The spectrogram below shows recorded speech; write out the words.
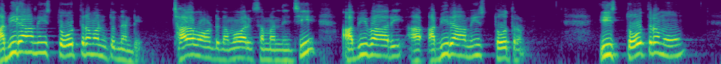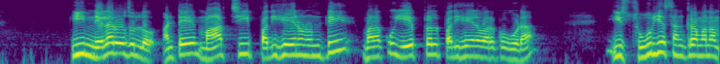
అభిరామి స్తోత్రం అంటుందండి. చాలా బాగుంటుంది అమ్మవారికి సంబంధించి. అభివారి అభిరామి స్తోత్రం. ఈ స్తోత్రము ఈ నెల రోజుల్లో అంటే మార్చి పదిహేను నుండి మనకు ఏప్రిల్ పదిహేను వరకు కూడా ఈ సూర్య సంక్రమణం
